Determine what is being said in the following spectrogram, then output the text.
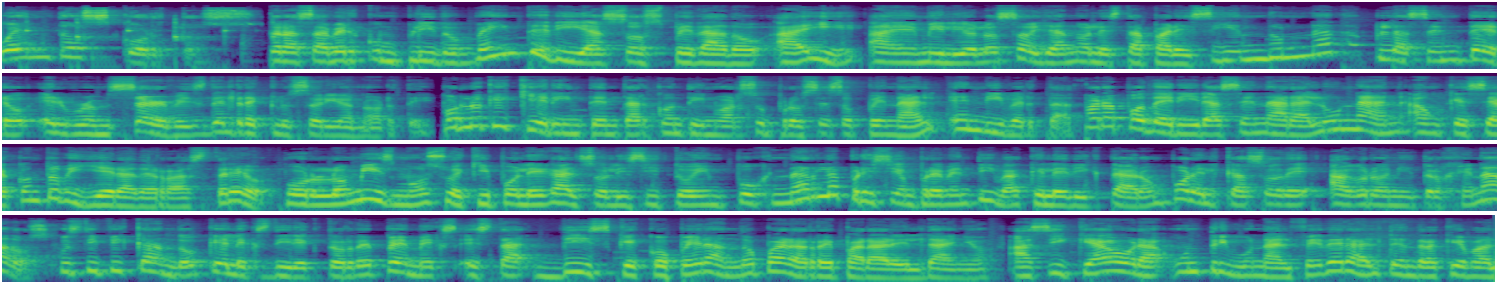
Cuentos cortos. Tras haber cumplido 20 días hospedado ahí, a Emilio Lozoya no le está pareciendo nada placentero el room service del reclusorio norte, por lo que quiere intentar continuar su proceso penal en libertad para poder ir a cenar a Lunan aunque sea con tobillera de rastreo. Por lo mismo, su equipo legal solicitó impugnar la prisión preventiva que le dictaron por el caso de agronitrogenados, justificando que el exdirector de Pemex está disque cooperando para reparar el daño. Así que ahora un tribunal federal tendrá que evaluar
